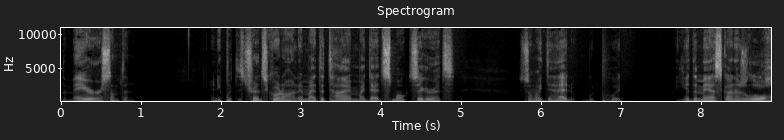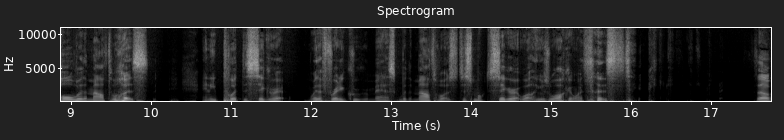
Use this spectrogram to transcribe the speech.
the mayor or something, and he put this trench coat on. And at the time, my dad smoked cigarettes, so my dad would put he had the mask on. There was a little hole where the mouth was, and he put the cigarette where the Freddy Krueger mask where the mouth was to smoke the cigarette while he was walking with us. so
